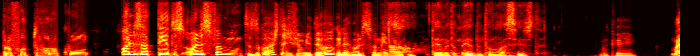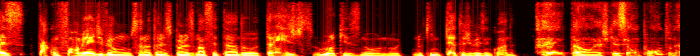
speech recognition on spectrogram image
para o futuro com olhos atentos, olhos famintos. Gosta de filme de terror, Guilherme? Olhos famintos? Não, tenho muito medo, então não assisto. Ok. Mas tá com fome aí de ver um San Antonio Spurs macetando três rookies no, no, no quinteto de vez em quando? Então, acho que esse é um ponto, né?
